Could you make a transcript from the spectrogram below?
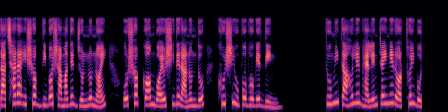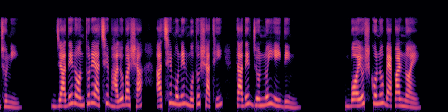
তাছাড়া এসব দিবস আমাদের জন্য নয় ওসব কম বয়সীদের আনন্দ, খুশি উপভোগের দিন। তুমি তাহলে ভ্যালেন্টাইনের অর্থই বোঝনি। যাদের অন্তরে আছে ভালোবাসা, আছে মনের মতো সাথী, তাদের জন্যই এই দিন। বয়স কোনো ব্যাপার নয়।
